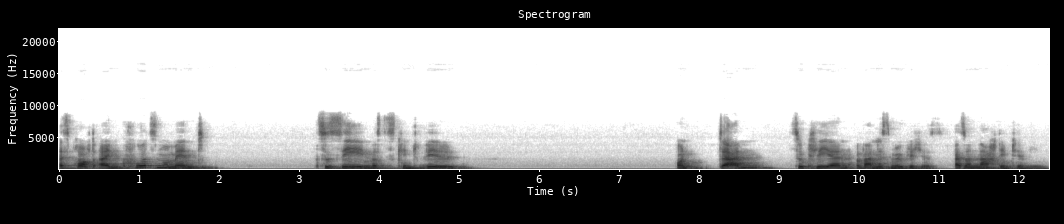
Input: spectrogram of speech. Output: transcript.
es braucht einen kurzen Moment zu sehen, was das Kind will und dann zu klären, wann es möglich ist, also nach dem Termin.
